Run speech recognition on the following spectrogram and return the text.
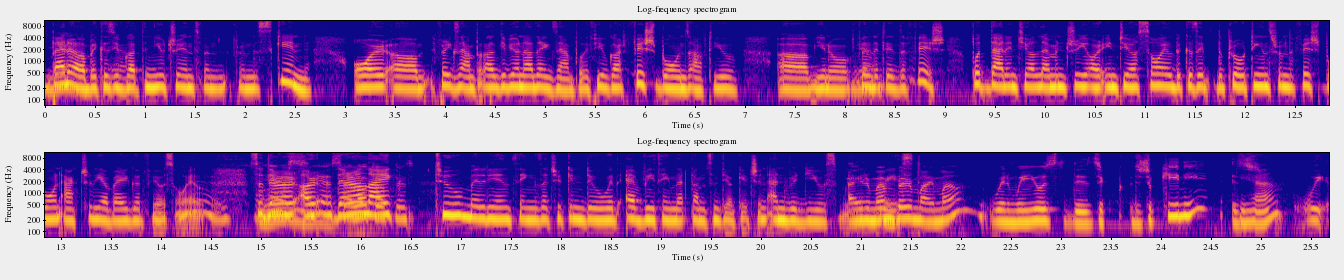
better yeah, because yeah. you've got the nutrients from from the skin or um, for example i'll give you another example if you've got fish bones after you've uh, you know filleted the fish put that into your lemon tree or into your soil because it, the proteins from the fish bone actually are very good for your soil yes. so yes. there are, are yes, there are like 2 million things that you can do with everything that comes into your kitchen and reduce i remember waste. my mom when we used the zucchini yeah we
